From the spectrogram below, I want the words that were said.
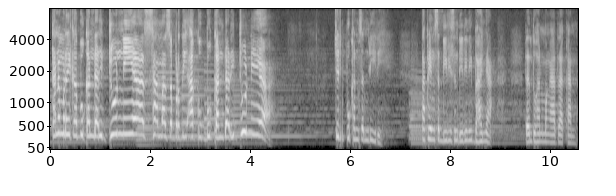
Karena mereka bukan dari dunia sama seperti aku bukan dari dunia. Jadi bukan sendiri. Tapi yang sendiri-sendiri ini banyak. Dan Tuhan mengatakan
